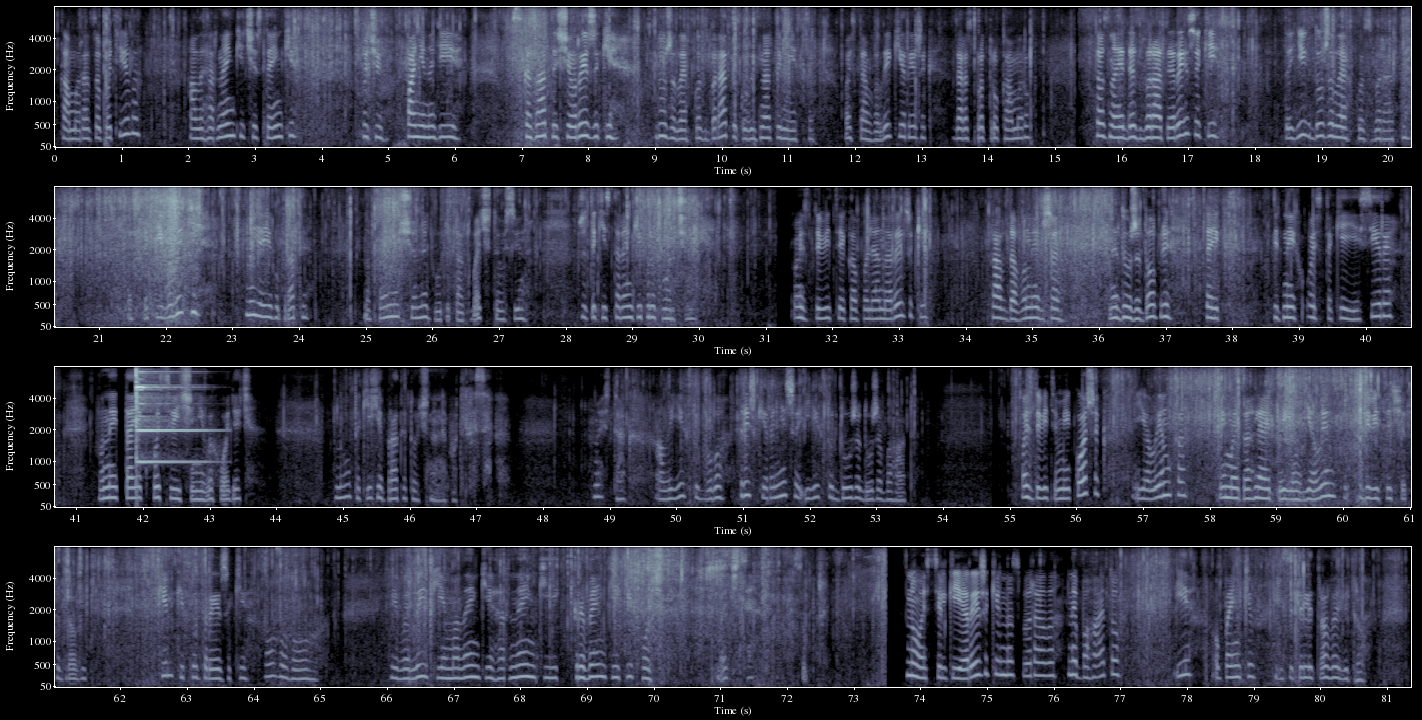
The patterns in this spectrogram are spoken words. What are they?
Камера запотіла, але гарненькі, чистенькі. Хочу пані Надії сказати, що рижики дуже легко збирати, коли знати місце. Ось там великий рижик. Зараз протру камеру. Хто знає, де збирати рижики, то їх дуже легко збирати. Ось такий великий, ну я його брати, напевно, що не буду. Так, бачите, ось він вже такий старенький припорчений. Ось дивіться, яка поляна рижики. Правда, вони вже не дуже добрі, та як під них ось таке є сіре. Вони та як посвічені виходять. Ну, таких я брати точно не буду для себе. Ось так. Але їх тут було трішки раніше і їх тут дуже-дуже багато. Ось дивіться мій кошик, ялинка. І ми заглядаємо в ялинку. Дивіться, що тут робить. Скільки тут рижиків. Ого. І великі, і маленькі, і гарненькі, і кривенькі, які хочете. Бачите? Ну, ось тільки я рижиків назбирала, небагато. І опеньків 10-літрове відро.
